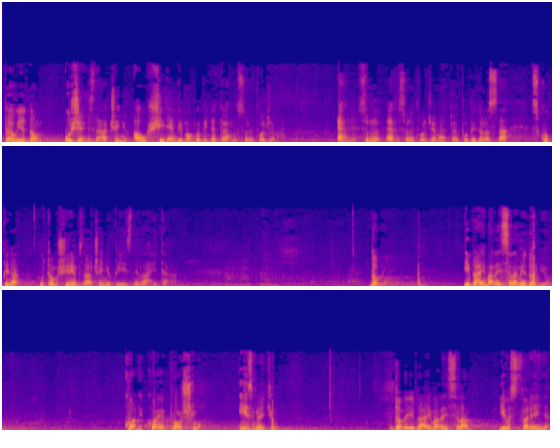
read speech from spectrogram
to je u jednom užem značenju, a u širem bi moglo biti da to je ehlul sunet vol džemat. Ehlul sunet, ehlul vol džemat, to je pobjedonosna skupina u tom širem značenju bi iznila lahitara. Dobro. Ibrahim a.s. je dobio. Koliko je prošlo između dove Ibrahim a.s. i ostvarenja?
